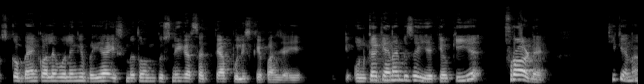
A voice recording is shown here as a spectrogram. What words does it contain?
उसको बैंक वाले बोलेंगे भैया इसमें तो हम कुछ नहीं कर सकते आप पुलिस के पास जाइए। उनका। कहना भी सही है क्योंकि ये फ्रॉड है ठीक है ना?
